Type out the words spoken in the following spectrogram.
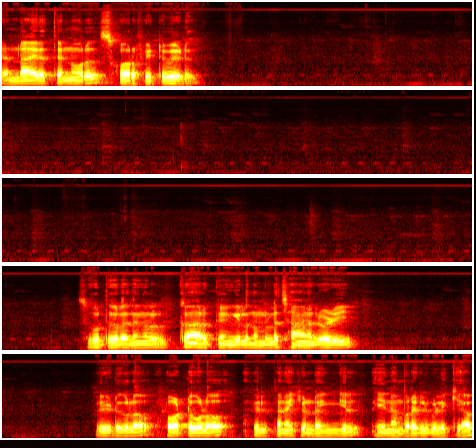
രണ്ടായിരത്തി എണ്ണൂറ് സ്ക്വയർ ഫീറ്റ് വീട്. സുഹൃത്തുക്കളെ നിങ്ങൾക്ക് ആർക്കെങ്കിലും നമ്മളുടെ ചാനൽ വഴി വീടുകളോ പ്ലോട്ടുകളോ വിൽപ്പനയ്ക്കുണ്ടെങ്കിൽ ഈ നമ്പറിൽ വിളിക്കാം.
